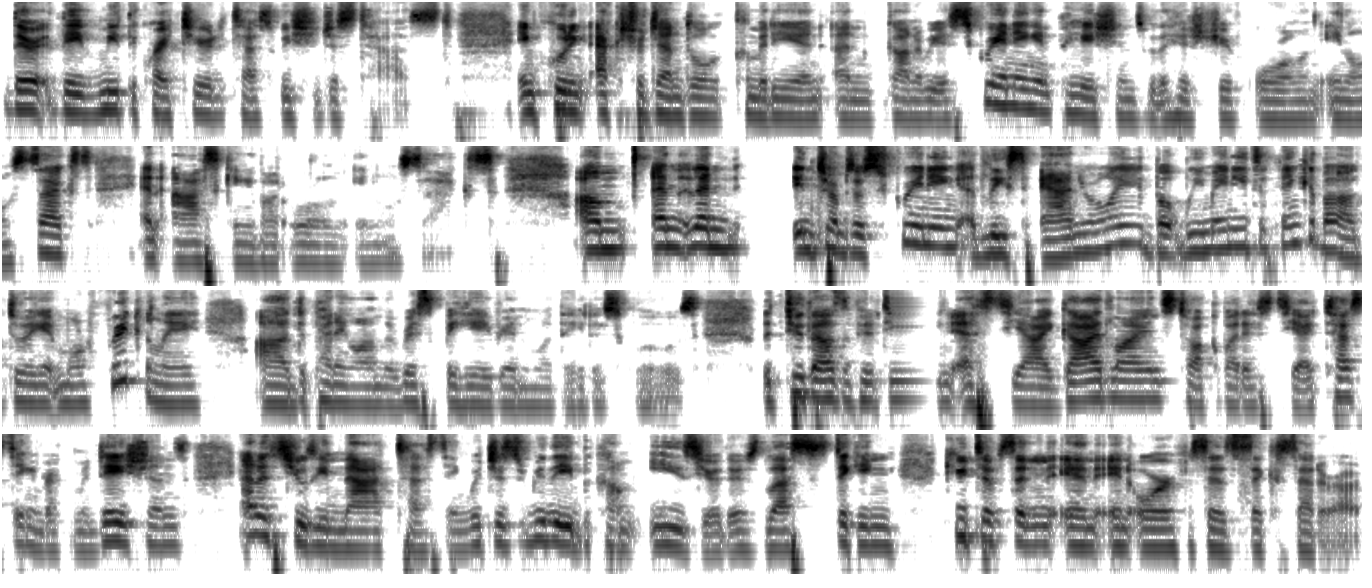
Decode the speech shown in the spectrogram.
they meet the criteria to test we should just test including extragenital chlamydia and, and gonorrhea screening in patients with a history of oral and anal sex and asking about oral and anal sex. Um, and then in terms of screening at least annually but we may need to think about doing it more frequently uh, depending on the risk behavior and what they disclose. The 2015 sti guidelines talk about sti testing and recommendations and it's using that testing which has really become easier. There's less sticking q-tips in, in, in orifices etc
